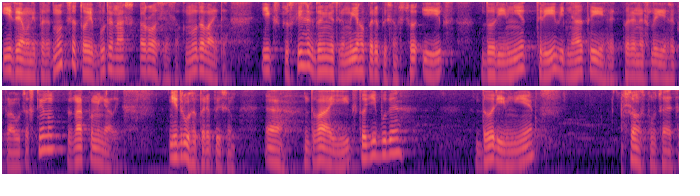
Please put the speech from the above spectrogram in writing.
І де вони перетнуться, то і буде наш розв'язок. Ну давайте. х плюс y дорівнює 3. Ми його перепишемо, що х дорівнює 3 відняти y. Перенесли y в праву частину, знак поміняли. І друге перепишемо. Е, 2х тоді буде дорівнює. Що у нас виходить?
